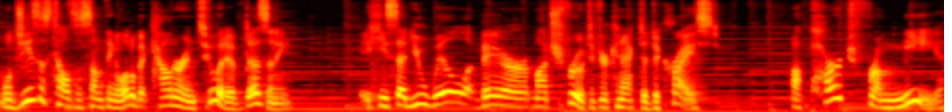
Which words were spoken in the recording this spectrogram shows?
Well, Jesus tells us something a little bit counterintuitive, doesn't he? He said, You will bear much fruit if you're connected to Christ. Apart from me,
